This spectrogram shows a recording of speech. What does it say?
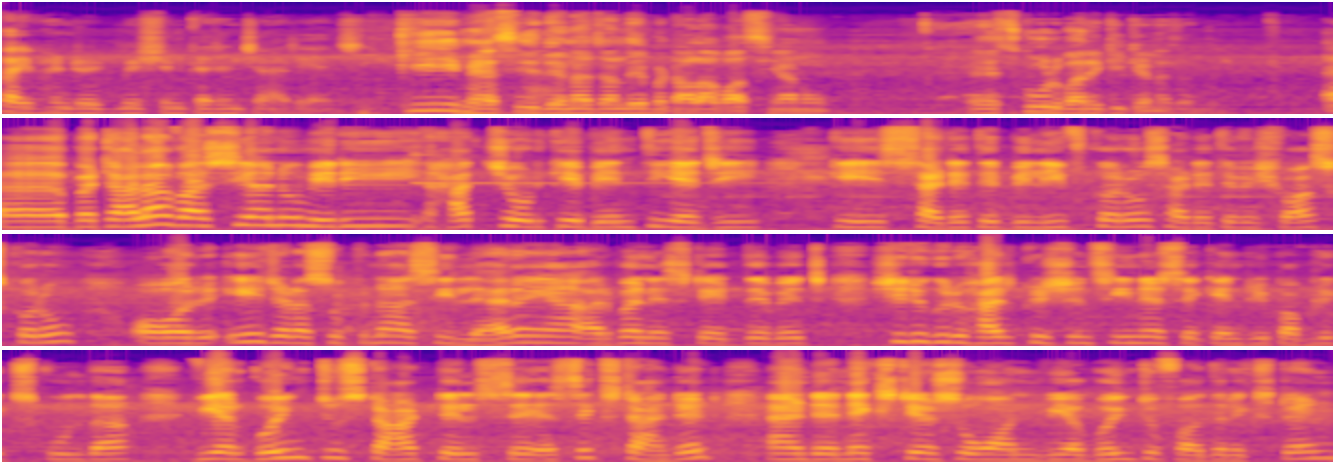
500 ਐਡਮਿਸ਼ਨ ਕਰਨ ਜਾ ਰਹੇ ਹਾਂ ਜੀ। ਕੀ ਮੈਸੇਜ ਦੇਣਾ ਚਾਹੁੰਦੇ ਬਟਾਲਾ ਵਾਸੀਆਂ ਨੂੰ? ਸਕੂਲ ਬਾਰੇ ਕੀ ਕਹਿਣਾ ਚਾਹੁੰਦੇ ਬਟਾਲਾ ਵਾਸੀਆਂ ਨੂੰ ਮੇਰੀ ਹੱਥ ਜੋੜ ਕੇ ਬੇਨਤੀ ਹੈ ਜੀ ਕਿ ਸਾਡੇ ਤੇ ਬਿਲੀਵ ਕਰੋ, ਸਾਡੇ ਤੇ ਵਿਸ਼ਵਾਸ ਕਰੋ ਔਰ ਇਹ ਜਿਹੜਾ ਸੁਪਨਾ ਅਸੀਂ ਲੈ ਰਹੇ ਹਾਂ ਅਰਬਨ ਏਸਟੇਟ ਦੇ ਵਿੱਚ, Shri Guru Harkrishan senior secondary public school ਦਾ we are going to start till 6 standard and next year so on we are going to further extend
